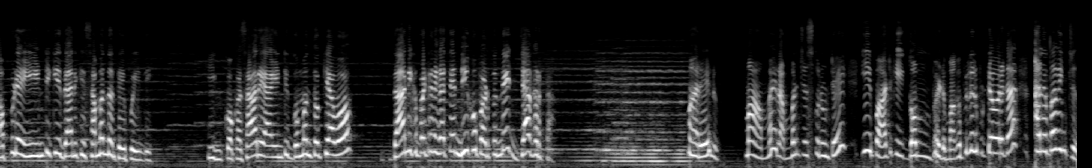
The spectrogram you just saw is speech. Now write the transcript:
అప్పుడే ఈ ఇంటికి దానికి సంబంధం తెగిపోయింది. ఇంకొకసారి ఆ ఇంటి గుమ్మం తొక్కావో దానికి పట్టిన గతే నీకు పడుతుంది జాగ్రత్త. మరేను మా అమ్మాయి రమ్మని చేసుకుని ఉంటే ఈ పాటికి గొంపెడు మగపిల్లలు పుట్టేవారుగా అనుభవించు.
